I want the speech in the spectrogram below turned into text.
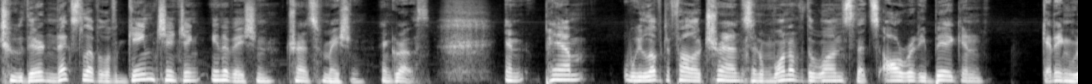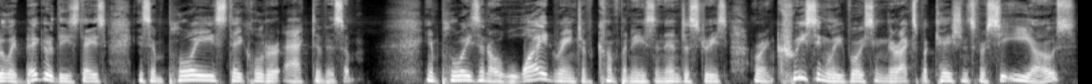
to their next level of game changing innovation, transformation, and growth. And Pam, we love to follow trends, and one of the ones that's already big and getting really bigger these days is employee stakeholder activism. Employees in a wide range of companies and industries are increasingly voicing their expectations for CEOs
